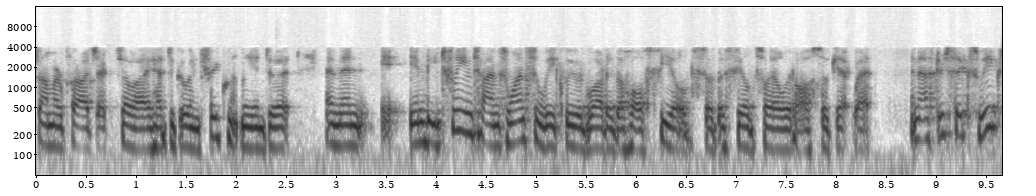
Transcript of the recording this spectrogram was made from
summer project, so I had to go in frequently and do it. And then in between times, once a week, we would water the whole field, so the field soil would also get wet. And after six weeks,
